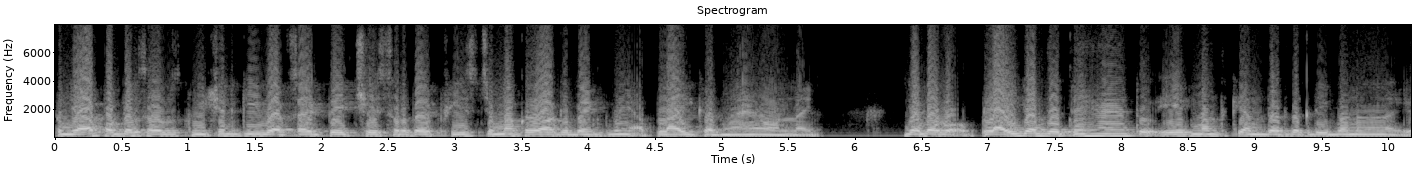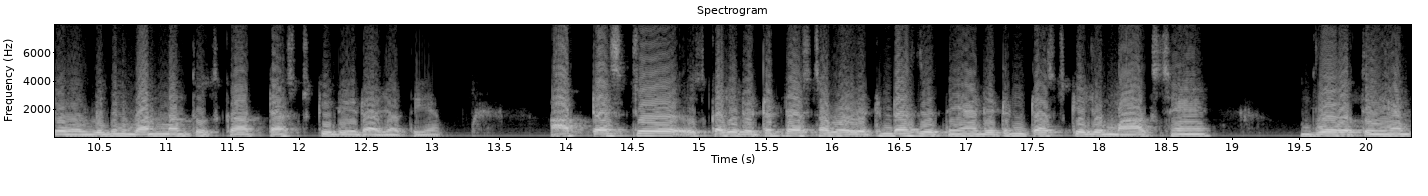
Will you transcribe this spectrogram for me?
पंजाब पब्लिक सर्विस कमीशन की वेबसाइट पे छह सौ रुपए फ़ीस जमा करवा के बैंक में अप्लाई करना है ऑनलाइन। जब आप अप्लाई कर देते हैं तो एक मंथ के अंदर तकरीबन विद इन वन मंथ उसका टेस्ट की डेट आ जाती है। आप टेस्ट उसका जो रिटर्न टेस्ट है वो रिटर्न टेस्ट देते हैं। रिटर्न टेस्ट के जो मार्क्स हैं, वो होते हैं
